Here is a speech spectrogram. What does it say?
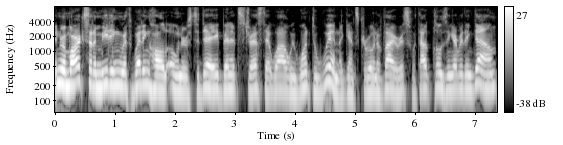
In remarks at a meeting with wedding hall owners today, Bennett stressed that while we want to win against coronavirus without closing everything down,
